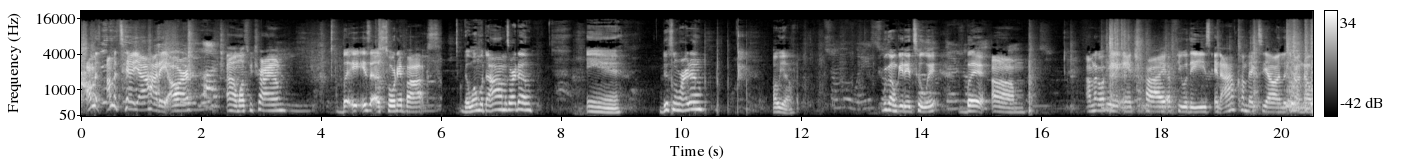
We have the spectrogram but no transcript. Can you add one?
I'm gonna tell y'all how they are um once we try them but it is an assorted box. The one with the almonds right there. And this one right there. Oh yeah. We're gonna get into it. But um I'm gonna go ahead and try a few of these. And I'll come back to y'all and let y'all know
